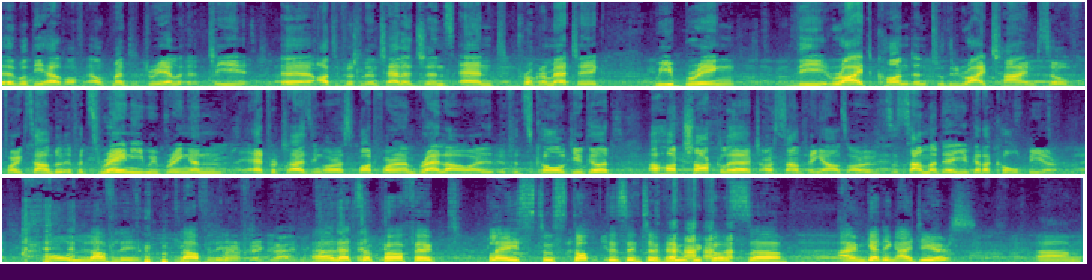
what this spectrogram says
uh, with the help of augmented reality, uh, artificial intelligence, and programmatic. We bring the right content to the right time. So, for example, if it's rainy, we bring an advertising or a spot for an umbrella, or if it's cold, you get a hot chocolate or something else, or if it's a summer day, you get a cold beer. Oh, lovely, lovely. Perfect, right? Uh, that's a perfect place to stop this interview because um, I'm getting ideas. Um,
